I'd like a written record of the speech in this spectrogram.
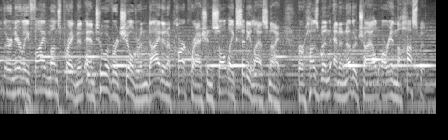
Mother, nearly five months pregnant, and two of her children died in a car crash in Salt Lake City last night. Her husband and another child are in the hospital.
